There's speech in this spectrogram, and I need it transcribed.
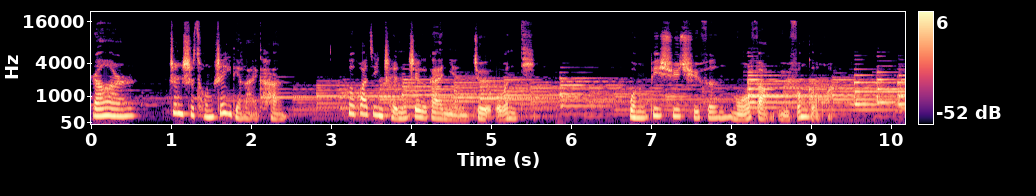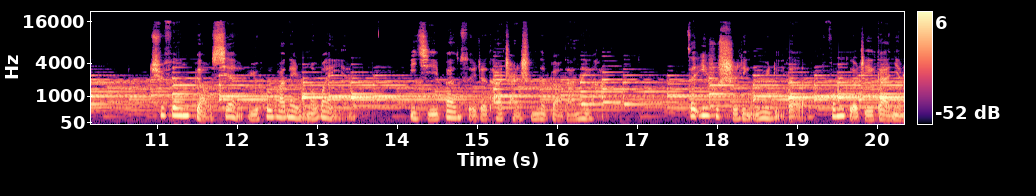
然而，正是从这一点来看，绘画进程这个概念就有个问题：我们必须区分模仿与风格化，区分表现与绘画内容的外延，以及伴随着它产生的表达内涵。在艺术史领域里的风格这一概念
